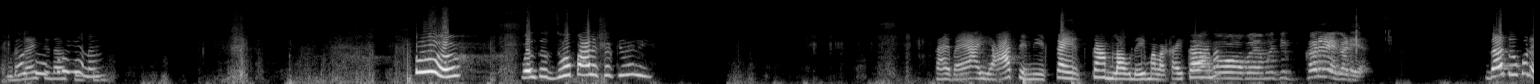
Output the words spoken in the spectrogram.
कुठे जायचं कुठं दातूळ हो. मला तर झोप आल्यासारखी झाली. काय बाय आई आत्याने काय काम लावलंय मला काय कळा म्हणजे खरं आहे गड्या. दातूळ कुठे?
